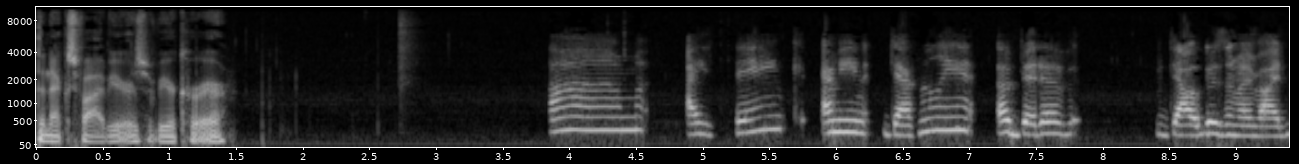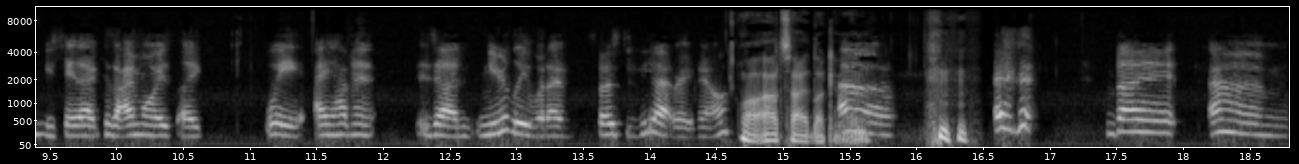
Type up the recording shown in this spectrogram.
the next five years of your career? Um, I think, I mean, definitely a bit of doubt goes in my mind when you say that because I'm always like, wait, I haven't done nearly what I'm supposed to be at right now. Well, outside looking. Um, but um,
